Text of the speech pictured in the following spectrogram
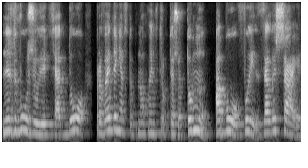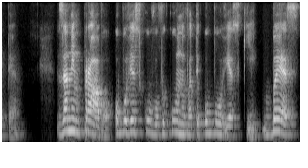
не звужуються до проведення вступного інструктажу. Тому або ви залишаєте за ним право обов'язково виконувати обов'язки без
